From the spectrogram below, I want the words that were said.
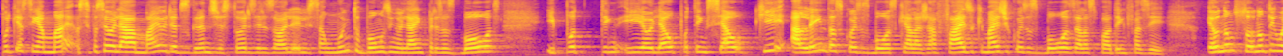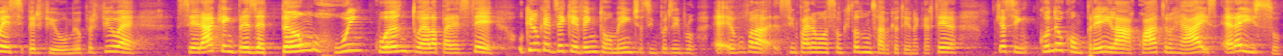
porque assim, a, se você olhar a maioria dos grandes gestores, eles olham, eles são muito bons em olhar empresas boas e, e olhar o potencial que, além das coisas boas que ela já faz, o que mais de coisas boas elas podem fazer. Eu não sou, não tenho esse perfil. O meu perfil é Será que a empresa é tão ruim quanto ela parece ser? O que não quer dizer que, eventualmente, assim, por exemplo, é, eu vou falar, assim, para uma ação que todo mundo sabe que eu tenho na carteira, que, assim, quando eu comprei lá a reais, era isso.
